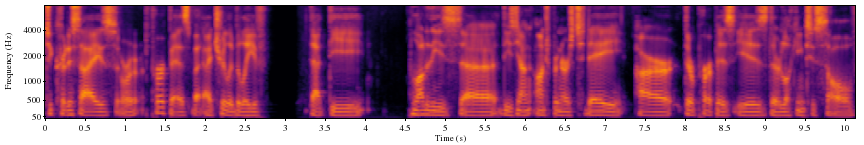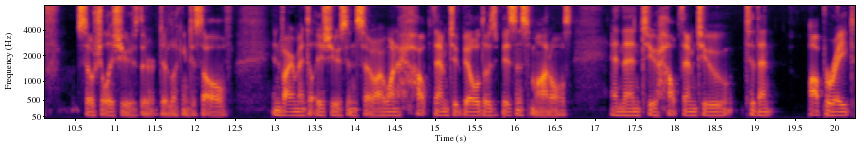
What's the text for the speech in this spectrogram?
to criticize or purpose but I truly believe that the a lot of these uh, these young entrepreneurs today are their purpose is they're looking to solve social issues. They're they're looking to solve environmental issues, and so I want to help them to build those business models, and then to help them to to then operate,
